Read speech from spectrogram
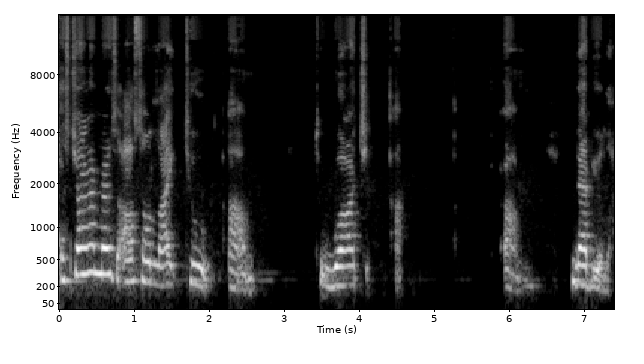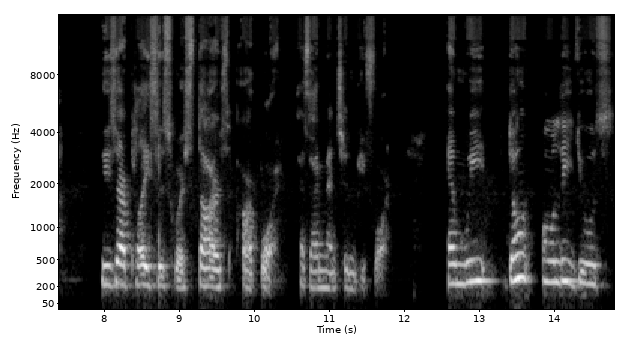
astronomers also like to um, to watch uh, um, nebula. These are places where stars are born, as I mentioned before. And we don't only use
